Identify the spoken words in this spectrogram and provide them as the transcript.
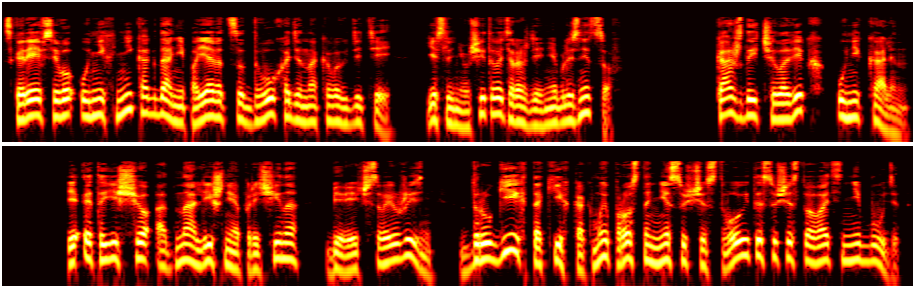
скорее всего, у них никогда не появятся двух одинаковых детей, если не учитывать рождение близнецов. Каждый человек уникален. И это еще одна лишняя причина беречь свою жизнь. Других таких, как мы, просто не существует и существовать не будет.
